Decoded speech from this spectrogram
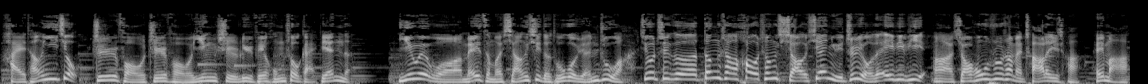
《海棠依旧知否知否应是绿肥红瘦》改编的。因为我没怎么详细的读过原著啊，就这个登上号称小仙女之友的 A P P 啊，小红书上面查了一查，哎妈，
